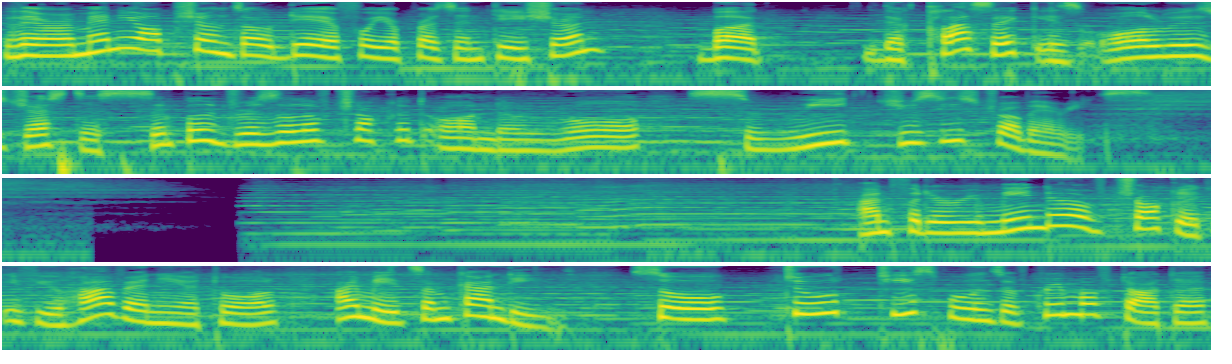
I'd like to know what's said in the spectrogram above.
There are many options out there for your presentation, but the classic is always just a simple drizzle of chocolate on the raw, sweet, juicy strawberries. And for the remainder of chocolate, if you have any at all, I made some candy. So 2 teaspoons of cream of tartar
